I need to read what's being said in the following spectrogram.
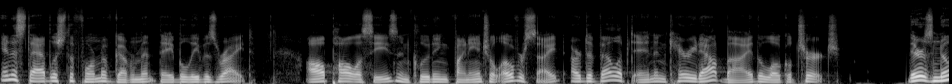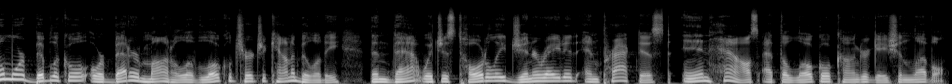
and establish the form of government they believe is right. All policies, including financial oversight, are developed in and carried out by the local church. There is no more biblical or better model of local church accountability than that which is totally generated and practiced in house at the local congregation level.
